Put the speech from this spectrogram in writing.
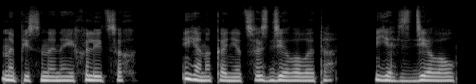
написанной на их лицах. Я, наконец, сделал это. Я сделал.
